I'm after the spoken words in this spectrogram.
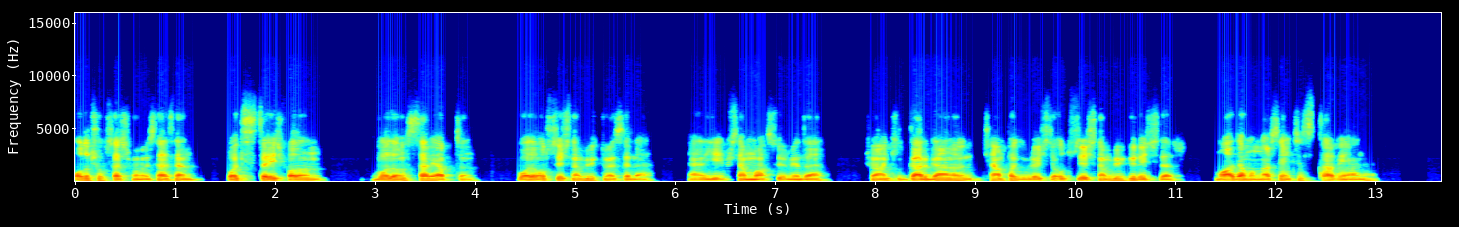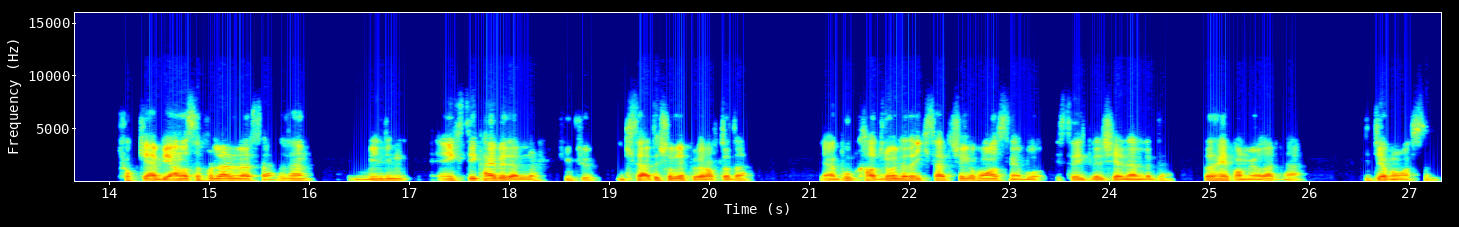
O da çok saçma. Mesela sen Batista'yı falan bu adamı star yaptın. Bu adam 30 yaşından büyüktü mesela. Yani geçmişten bahsediyorum. Ya da şu anki Gargano, Ciampa gibi güreşçiler 30 yaşından büyük güreşçiler. Madem onlar senin için star yani. Çok yani bir anda sıfırlarlarsa zaten bildiğin NXT'yi kaybederler. Çünkü iki saatlik şov yapıyor haftada. Yani bu kadroyla da iki saatlik şov yapamazsın yani bu istedikleri şeylerle de. Zaten yapamıyorlar da hiç yapamazsın.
